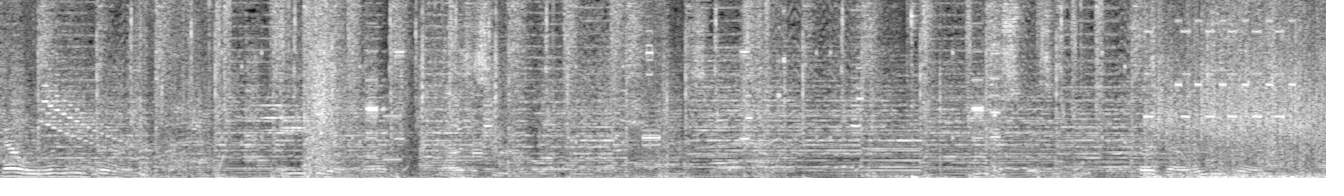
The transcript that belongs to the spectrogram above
Joey, what are you doing? What are you doing? That was a smart roll up from the I'm just spacing on each other. Jojo, what are you doing?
